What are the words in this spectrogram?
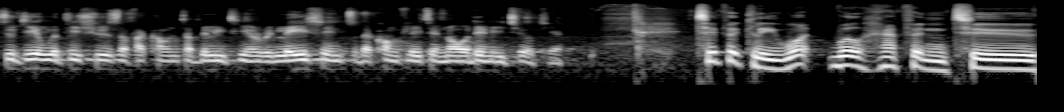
to deal with issues of accountability in relation to the conflict in northern Ethiopia typically what will happen to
